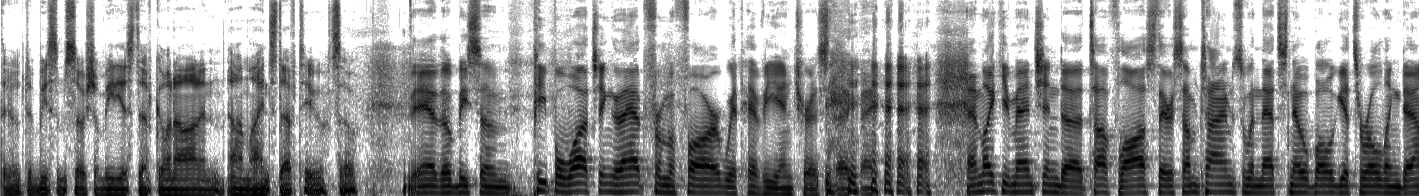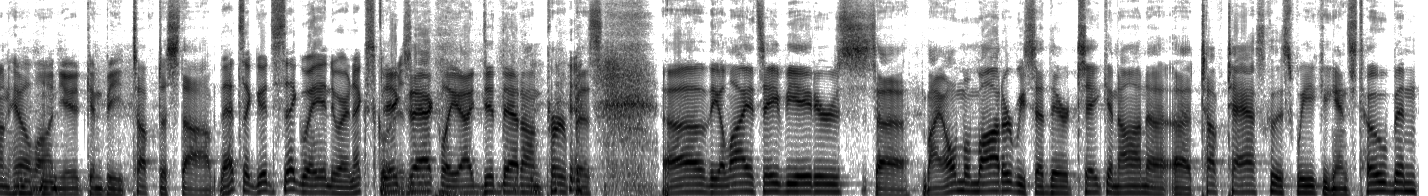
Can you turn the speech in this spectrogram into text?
there'll, there'll be some social media stuff going on and online stuff too. So yeah, there'll be some people watching that from afar with heavy interest. I think. and like you mentioned, a tough loss there. Sometimes when that snowball gets rolling downhill mm-hmm. on you, it can be tough to stop. That's a good segue into our next score. Exactly, I did that on purpose. uh, the Alliance Aviators, uh, my alma mater, we said they're taking on a, a, tough task this week against Hoban,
